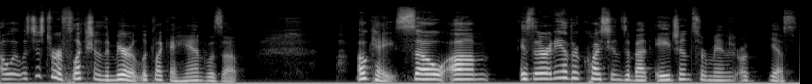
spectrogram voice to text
Oh, it was just a reflection of the mirror. It looked like a hand was up. Okay, so um, is there any other questions about agents or manager? yes.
